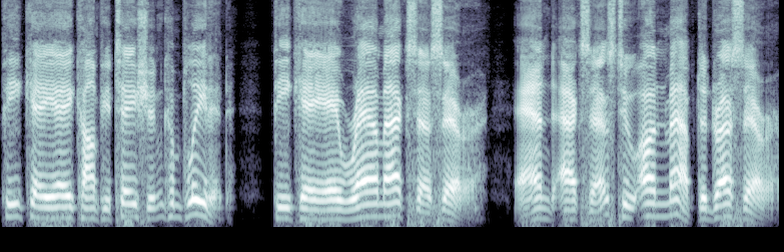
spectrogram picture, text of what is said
PKA computation completed, PKA RAM access error, and access to unmapped address error.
